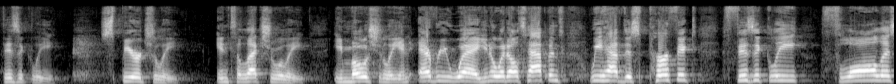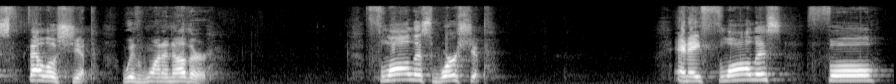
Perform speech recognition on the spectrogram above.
physically, spiritually, intellectually, emotionally, in every way. You know what else happens? We have this perfect, physically flawless fellowship with one another, flawless worship, and a flawless, full,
